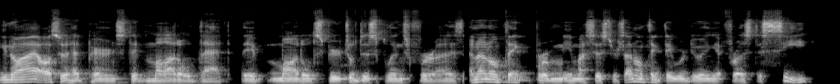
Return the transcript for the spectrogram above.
You know, I also had parents that modeled that. They modeled spiritual disciplines for us. And I don't think for me and my sisters, I don't think they were doing it for us to see,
